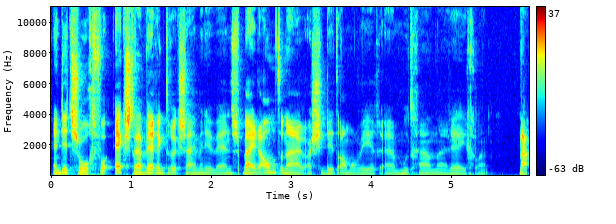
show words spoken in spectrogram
En dit zorgt voor extra werkdruk, zei meneer Wens, bij de ambtenaren als je dit allemaal weer moet gaan regelen. Nou,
